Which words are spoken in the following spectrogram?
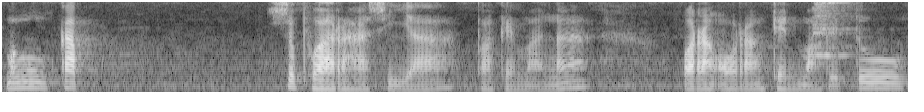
mengungkap sebuah rahasia bagaimana orang-orang Denmark itu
